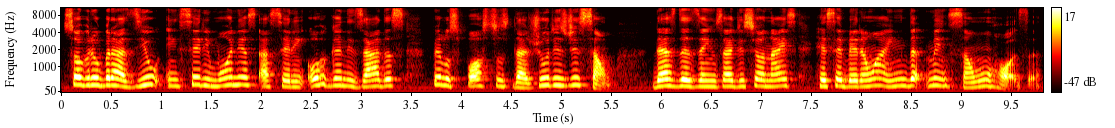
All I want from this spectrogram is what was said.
sobre o Brasil em cerimônias a serem organizadas pelos postos da jurisdição. Dez desenhos adicionais receberão ainda menção honrosa.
